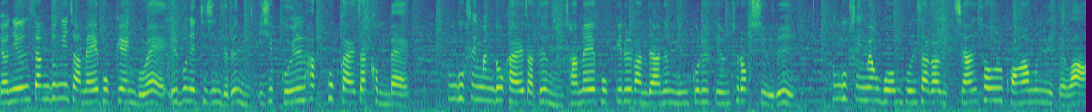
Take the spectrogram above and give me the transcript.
연이은 쌍둥이 자매의 복귀 행보에 일부 네티즌들은 29일 학폭 가해자 컴백, 흥국생명도 가해자 등 자매의 복귀를 반대하는 문구를 띄운 트럭 시위를 흥국생명보험 본사가 위치한 서울 광화문 일대와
